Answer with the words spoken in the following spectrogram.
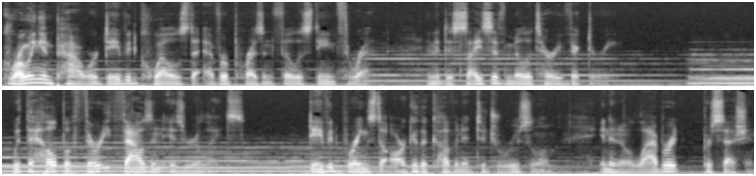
Growing in power, David quells the ever present Philistine threat in a decisive military victory. With the help of 30,000 Israelites, David brings the Ark of the Covenant to Jerusalem in an elaborate procession.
